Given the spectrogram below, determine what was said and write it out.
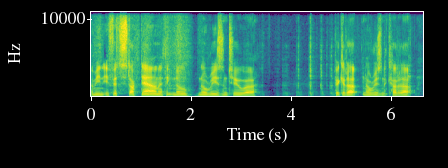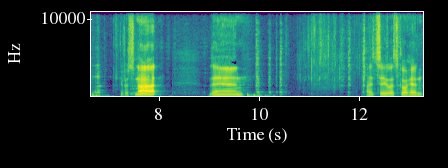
I mean, if it's stuck down, I think no no reason to uh, pick it up, no reason to cut it up. If it's not, then I'd say let's go ahead and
